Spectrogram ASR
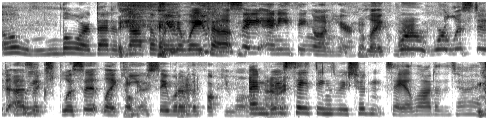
Oh Lord, that is not the way to you wake can up. say anything on here. like we're right. we're listed as We- explicit. Like Okay, you say whatever all the fuck you want. And we Alright. say things we shouldn't say a lot of the time.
